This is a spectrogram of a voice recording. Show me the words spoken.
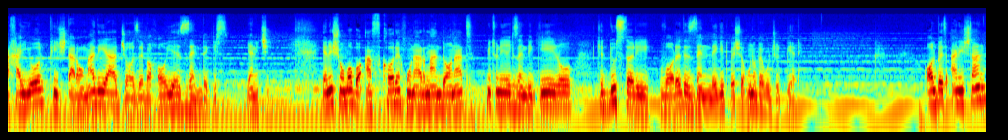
تخیل پیش درآمدی از جاذبه های زندگی است یعنی چی؟ یعنی شما با افکار هنرمندانت می‌تونی یک زندگی رو که دوست داری وارد زندگیت بشه اونو به وجود بیاری. آلبرت انیشتن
